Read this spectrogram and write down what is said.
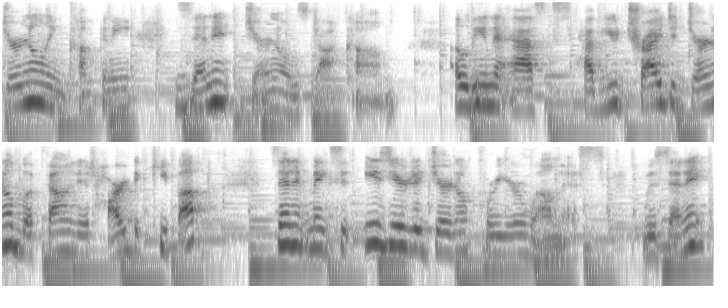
journaling company ZenitJournals.com. Alina asks, Have you tried to journal but found it hard to keep up? Zenit makes it easier to journal for your wellness. With Zenit,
